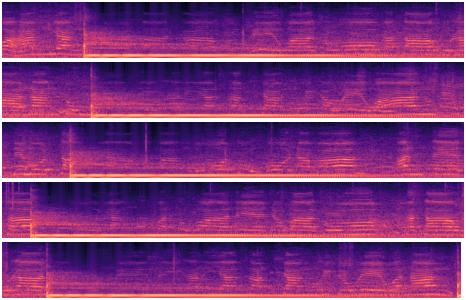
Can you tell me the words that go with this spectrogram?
วหังยังราชาภุเทวาโสกตาอุรานังตุมมาติอริยสัจจังพิกเววังนิมุตตังยาปมังโหตุโกนามะพันเตสาโอยังปัตตวาเดชวาโสกตาอุรานังเมติอริยสัจจังวิกเววนัง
